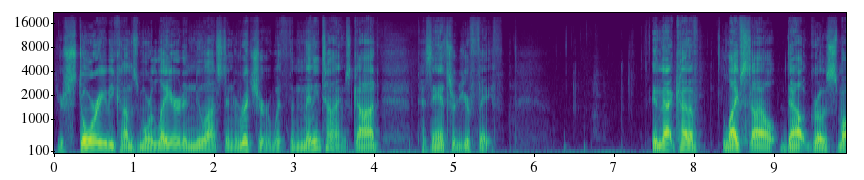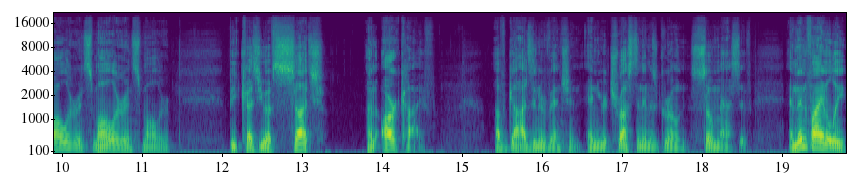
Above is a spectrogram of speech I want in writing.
Your story becomes more layered and nuanced and richer with the many times God has answered your faith. In that kind of lifestyle, doubt grows smaller and smaller and smaller because you have such an archive of God's intervention, and your trust in Him has grown so massive. And then finally,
